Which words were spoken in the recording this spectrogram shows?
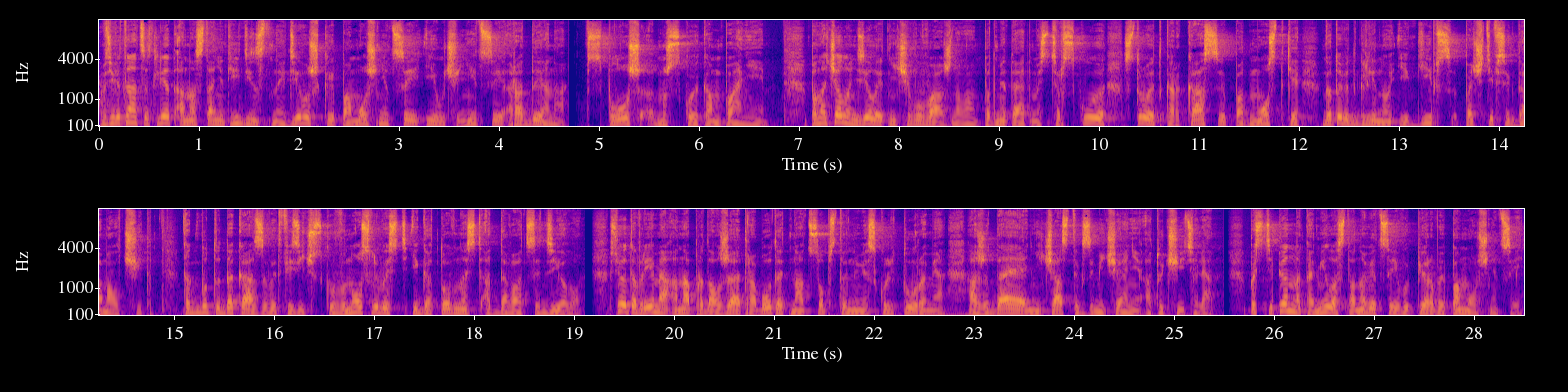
В 19 лет она станет единственной девушкой, помощницей и ученицей Родена, сплошь мужской компании. Поначалу не делает ничего важного, подметает мастерскую, строит каркасы, подмостки, готовит глину и гипс, почти всегда молчит. Как будто доказывает физическую выносливость и готовность отдаваться делу. Все это время она продолжает работать над собственными скульптурами, ожидая нечастых замечаний от учителя. Постепенно Камила становится его первой помощницей,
